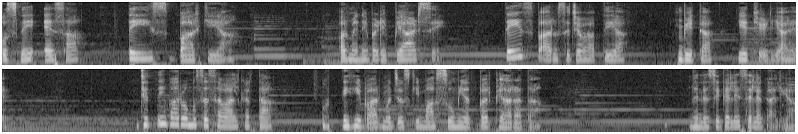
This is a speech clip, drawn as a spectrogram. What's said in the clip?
उसने ऐसा तेईस बार किया। और मैंने बड़े प्यार से तेईस बार उसे जवाब दिया, बेटा, ये चिड़िया है। जितनी बार वो मुझसे सवाल करता, उतनी ही बार मुझे उसकी मासूमियत पर प्यार आता। मैंने उसे गले से लगा लिया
